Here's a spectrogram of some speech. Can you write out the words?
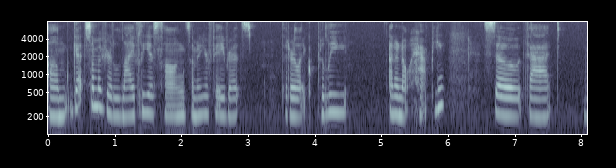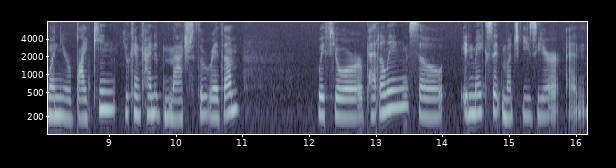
Um, get some of your liveliest songs, some of your favorites that are like really, I don't know, happy, so that when you're biking, you can kind of match the rhythm with your pedaling. So, it makes it much easier and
